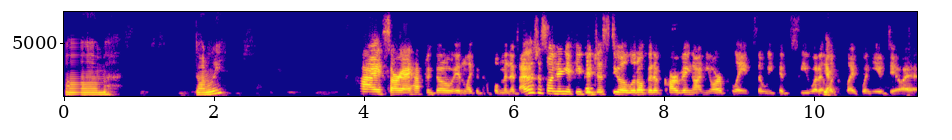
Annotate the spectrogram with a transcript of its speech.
Um, Donnelly? Hi, sorry, I have to go in like a couple minutes. I was just wondering if you could just do a little bit of carving on your plate so we could see what it Yeah. looks like when you do it.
